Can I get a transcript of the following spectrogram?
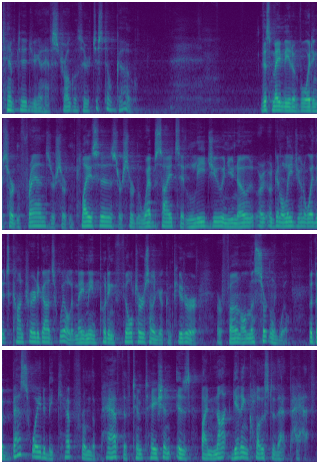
tempted, you're going to have struggles there, just don't go. This may mean avoiding certain friends or certain places or certain websites that lead you and you know are, are going to lead you in a way that's contrary to God's will. It may mean putting filters on your computer or, or phone, almost certainly will. But the best way to be kept from the path of temptation is by not getting close to that path.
